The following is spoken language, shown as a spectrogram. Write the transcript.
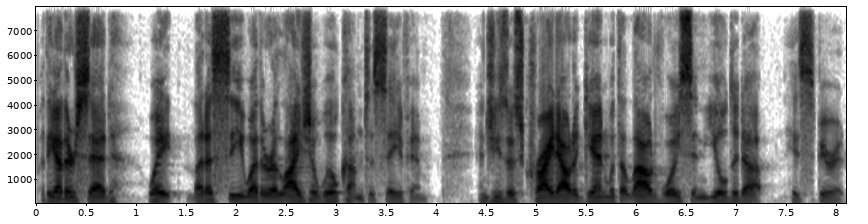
But the others said, Wait, let us see whether Elijah will come to save him. And Jesus cried out again with a loud voice and yielded up his spirit.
